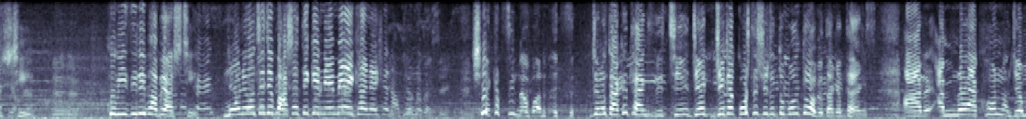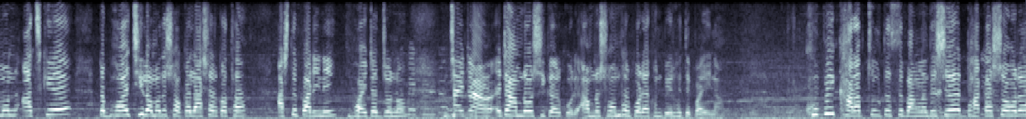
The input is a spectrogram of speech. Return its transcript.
আসছি। খুব ইজিলি ভাবে আসছি। মনে হচ্ছে যে বাসা থেকে নেমে এখানে এসে শেখ হাসিনা বানাইছে। জন্য তাকে থ্যাঙ্কস দিচ্ছি। যে যেটা করছে সেটা তো বলতে হবে তাকে থ্যাঙ্কস আর আমরা এখন যেমন আজকে একটা ভয় ছিল আমাদের সকালে আসার কথা আসতে পারিনি ভয়টার জন্য। এটা এটা আমরাও স্বীকার করি। আমরা সন্ধ্যার পর এখন বের হতে পারি না। খুবই খারাপ চলতেছে বাংলাদেশে, ঢাকা শহরে।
